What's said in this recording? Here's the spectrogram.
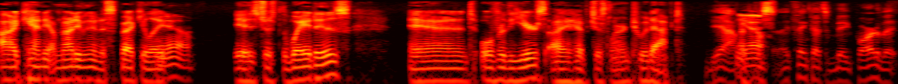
I can't. I'm not even going to speculate. Yeah. It's just the way it is, and over the years, I have just learned to adapt. Yeah, Yeah. I think that's a big part of it.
